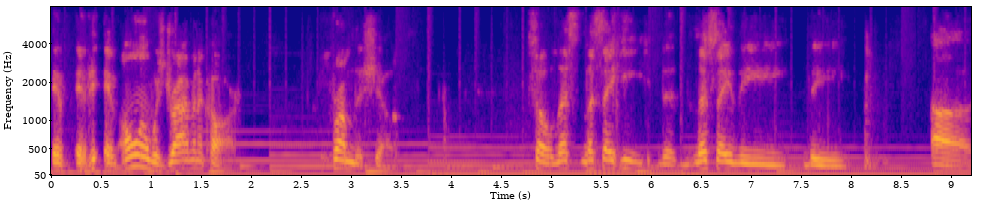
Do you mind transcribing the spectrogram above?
If, if if Owen was driving a car from the show, so let's let's say he the let's say the the uh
